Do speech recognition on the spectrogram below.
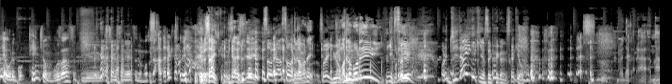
だよ、俺ご、店長がござんすっていう口癖のやつのもとで働きたくねえ。よ。うるさい、うるさい、うるさい。それはそうだよ。黙れ。それ言えてる黙れ黙れ。いやそれ俺時代劇の世界観ですか今日？だから、まあ、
